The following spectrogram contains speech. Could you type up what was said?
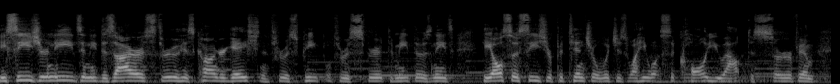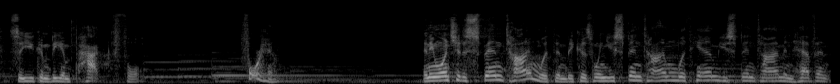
He sees your needs and he desires through his congregation and through his people, through his spirit to meet those needs. He also sees your potential, which is why he wants to call you out to serve him so you can be impactful for him. And he wants you to spend time with him because when you spend time with him, you spend time in heaven.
